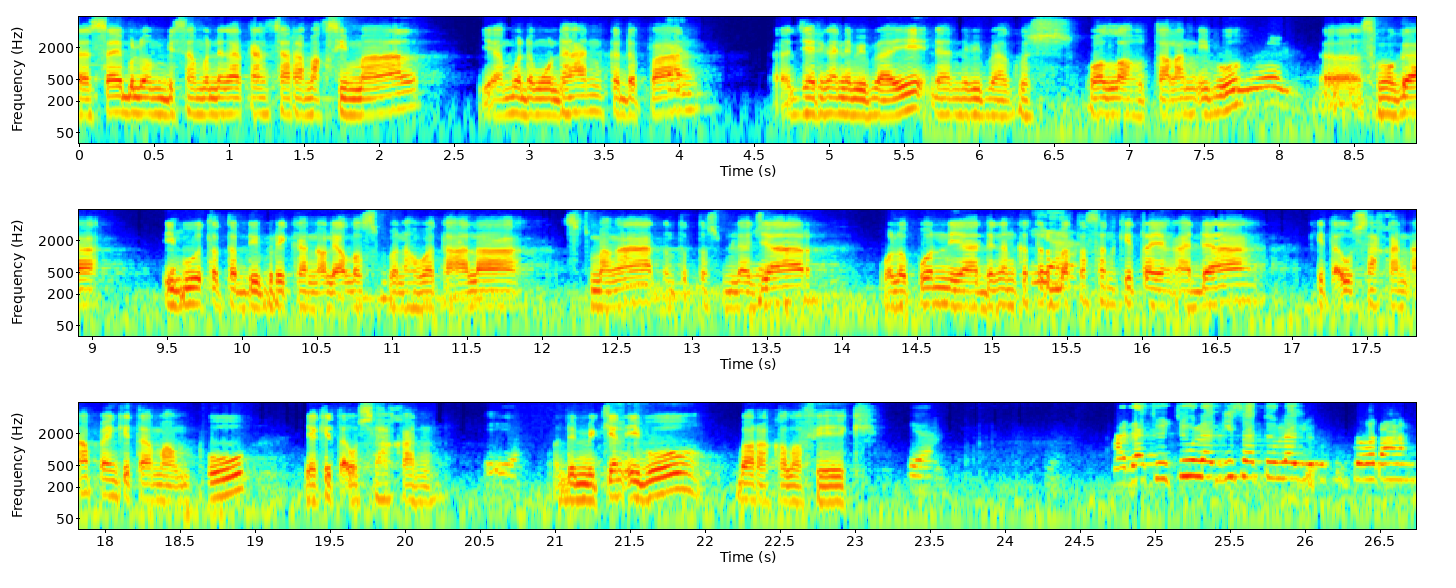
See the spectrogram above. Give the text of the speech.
eh, saya belum bisa mendengarkan secara maksimal. Ya, mudah-mudahan ke depan eh, jaringan lebih baik dan lebih bagus. Wallahu taala Ibu. Eh, semoga Ibu tetap diberikan oleh Allah Subhanahu wa taala semangat untuk terus belajar walaupun ya dengan keterbatasan kita yang ada, kita usahakan apa yang kita mampu, ya kita usahakan. Iya. Demikian Ibu, barakallahu fiik. Ya. Ada cucu lagi satu lagi satu orang.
